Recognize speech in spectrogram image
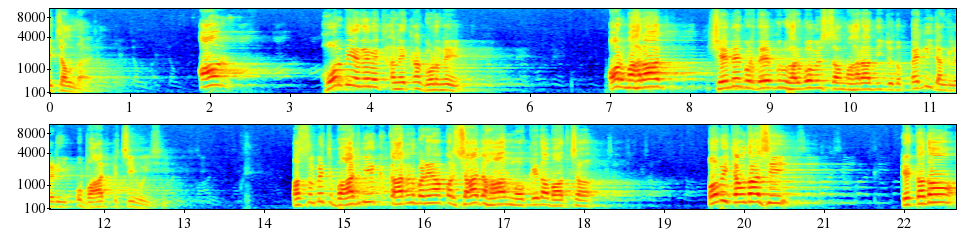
ਇਹ ਚੱਲਦਾ ਹੈ। ਔਰ ਹੋਰ ਵੀ ਇਹਦੇ ਵਿੱਚ ਅਨੇਕਾਂ ਗੁਣ ਨੇ। ਔਰ ਮਹਾਰਾਜ ਛੇਵੇਂ ਗੁਰਦੇਵ ਗੁਰੂ ਹਰਗੋਬਿੰਦ ਸਾਹਿਬ ਮਹਾਰਾਜ ਦੀ ਜਦੋਂ ਪਹਿਲੀ ਜੰਗ ਲੜੀ, ਉਹ ਬਾਜ ਪਿੱਛੇ ਹੋਈ ਸੀ। ਅਸਲ ਵਿੱਚ ਬਾਜ ਵੀ ਇੱਕ ਕਾਰਨ ਬਣਿਆ, ਪਰ ਸ਼ਾਹ ਜਹਾਨ ਮੌਕੇ ਦਾ ਬਾਦਸ਼ਾਹ। ਉਹ ਵੀ ਚਾਹੁੰਦਾ ਸੀ ਕਿ ਕਦੋਂ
